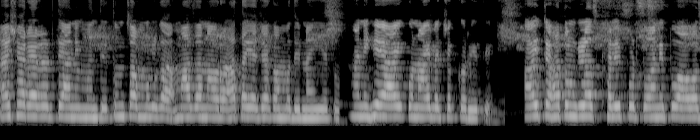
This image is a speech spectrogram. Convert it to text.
ऐश्वर्या रडते आणि म्हणते तुमचा मुलगा माझा नवरा आता या जगामध्ये नाही येतो. आणि हे ऐकून आईला चक्कर येते. आईच्या हातून ग्लास खाली पडतो आणि तो आवाज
